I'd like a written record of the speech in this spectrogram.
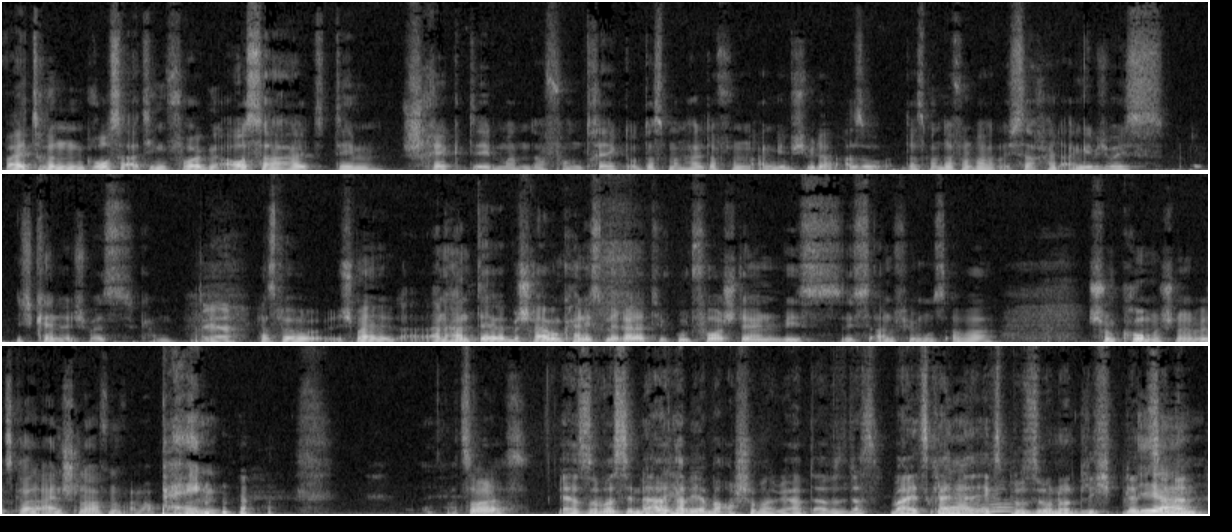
weiteren großartigen Folgen, außer halt dem Schreck, den man davon trägt und dass man halt davon angeblich wieder, also dass man davon war, ich sag halt angeblich, weil ich es nicht kenne, ich weiß, kann, ja. mir, ich meine, anhand der Beschreibung kann ich es mir relativ gut vorstellen, wie es sich anfühlen muss, aber schon komisch, ne? Du willst gerade einschlafen, auf einmal Peng! Was soll das? Ja, sowas in der Art habe ich aber auch schon mal gehabt. Also das war jetzt keine ja. Explosion und Lichtblitz, ja. sondern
